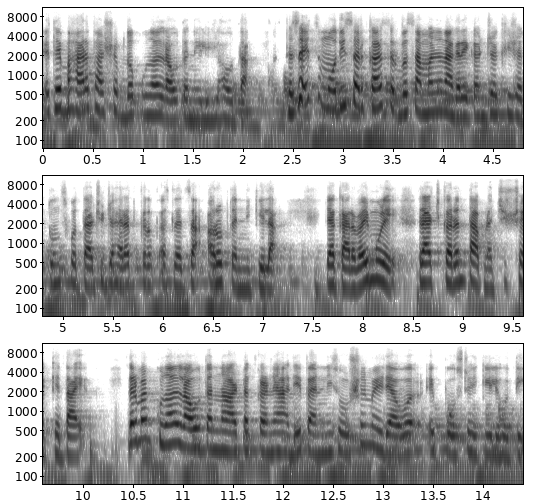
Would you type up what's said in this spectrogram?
येथे भारत हा शब्द कुणाल राऊतांनी लिहिला होता. तसेच मोदी सरकार सर्वसामान्य नागरिकांच्या खिशातून स्वतःची जाहिरात करत असल्याचा आरोप त्यांनी केला. या कारवाईमुळे राजकारण तापण्याची शक्यता आहे. दरम्यान कुणाल राऊतांना अटक करण्याआधी त्यांनी सोशल मीडियावर एक पोस्टही केली होती.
